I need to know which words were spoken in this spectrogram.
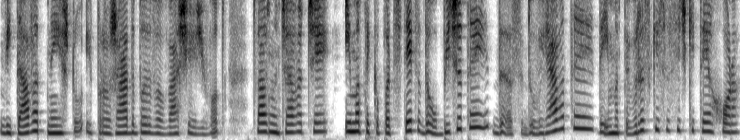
ви дават нещо и продължават да бъдат във вашия живот, това означава, че имате капацитета да обичате, да се доверявате, да имате връзки с всички тези хора.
